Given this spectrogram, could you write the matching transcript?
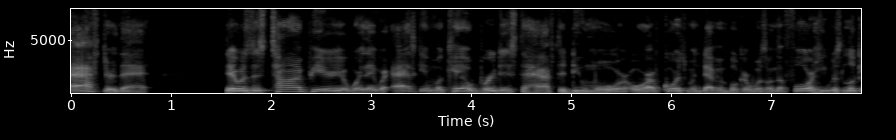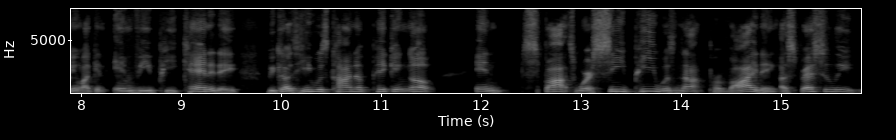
after that, there was this time period where they were asking Mikal Bridges to have to do more. Or, of course, when Devin Booker was on the floor, he was looking like an MVP candidate because he was kind of picking up in spots where CP was not providing, especially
